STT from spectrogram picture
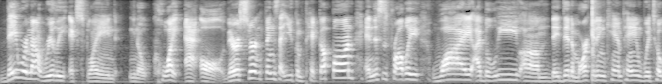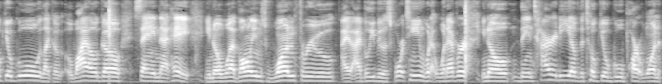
they were not really explained, you know, quite at all. There are certain things that you can pick up on, and this is probably why I believe um, they did a marketing campaign with Tokyo Ghoul like a, a, while ago, saying that, hey, you know what, volumes 1 through, I, I believe it was 14, whatever, you know, the entirety of the Tokyo Ghoul Part 1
